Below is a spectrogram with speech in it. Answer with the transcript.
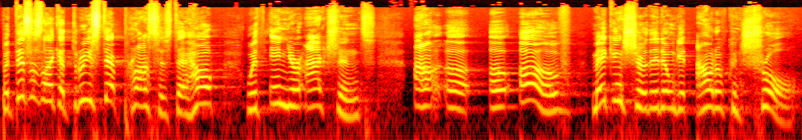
But this is like a three step process to help within your actions uh, uh, of making sure they don't get out of control.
